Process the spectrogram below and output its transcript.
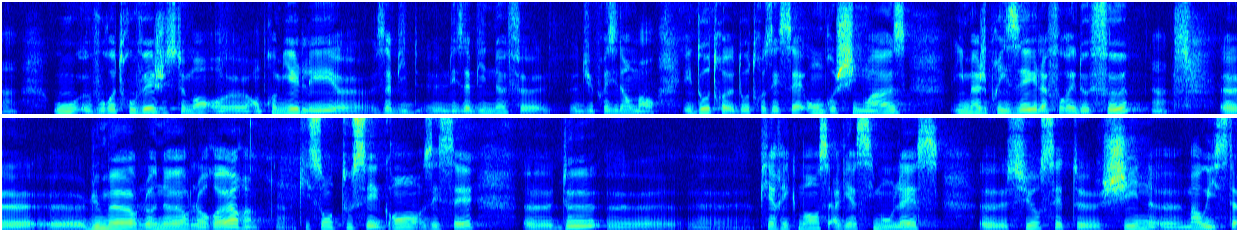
Hein, où vous retrouvez justement euh, en premier les, euh, habits, les habits neufs euh, du président Mao et d'autres essais, Ombre chinoise, Images brisées, La forêt de feu, hein, L'humeur, l'honneur, l'horreur, hein, qui sont tous ces grands essais de Pierre Rickmans, alias Simon Less, sur cette Chine maoïste.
